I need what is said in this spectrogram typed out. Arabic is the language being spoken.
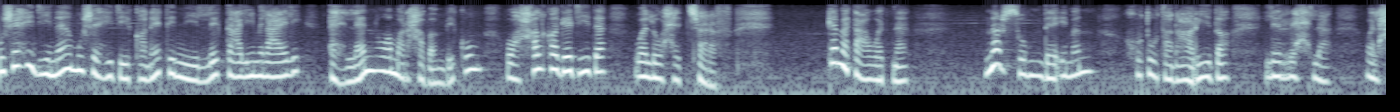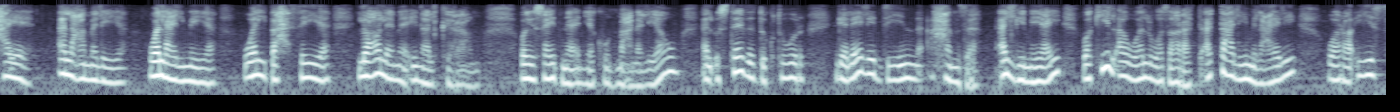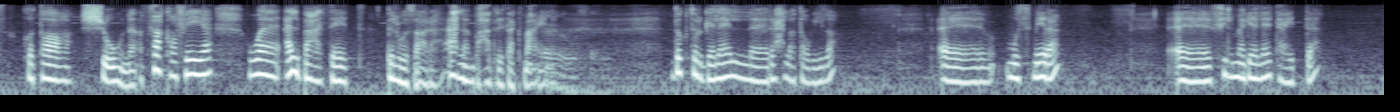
مشاهدينا مشاهدي قناة النيل للتعليم العالي أهلا ومرحبا بكم وحلقة جديدة ولوحة شرف. كما تعودنا نرسم دائما خطوطا عريضة للرحلة والحياة. العملية والعلمية والبحثية لعلمائنا الكرام. ويسعدنا أن يكون معنا اليوم الأستاذ الدكتور جلال الدين حمزة الجماعي وكيل أول وزارة التعليم العالي ورئيس قطاع الشؤون الثقافية والبعثات بالوزارة. أهلا بحضرتك معنا. دكتور جلال رحلة طويلة آه، مثمرة آه، في المجالات عدة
